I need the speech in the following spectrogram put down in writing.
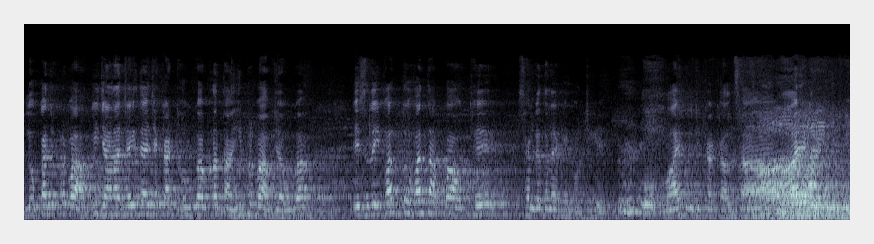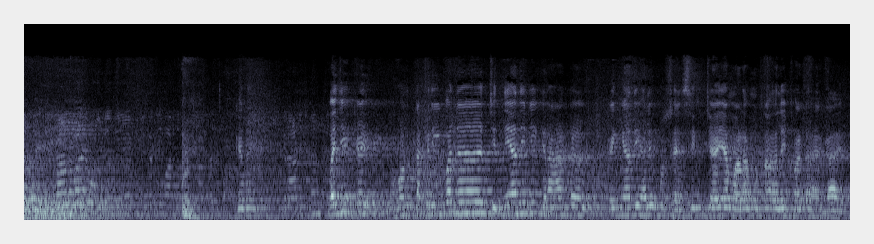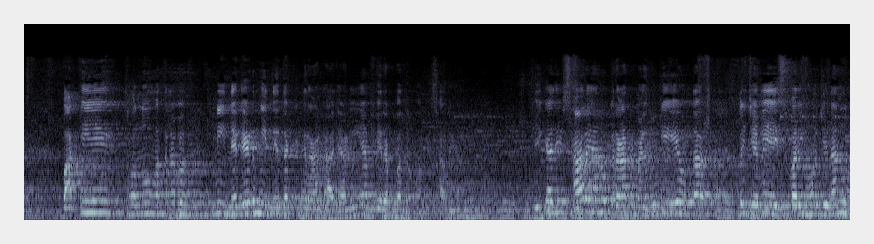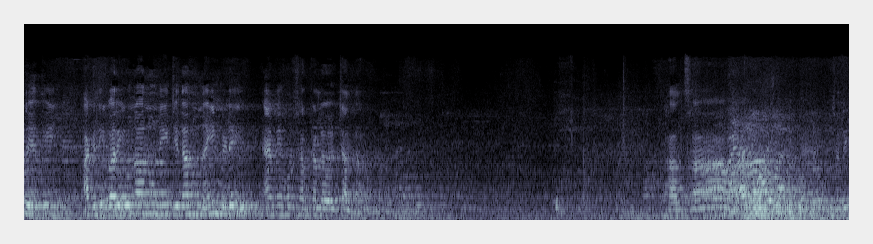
ਲੋਕਾਂ 'ਚ ਪ੍ਰਭਾਵ ਵੀ ਜਾਣਾ ਚਾਹੀਦਾ ਜੇ ਇਕੱਠ ਹੋਊਗਾ ਆਪਣਾ ਤਾਂ ਹੀ ਪ੍ਰਭਾਵ ਜਾਊਗਾ। ਇਸ ਲਈ ਵੱਧ ਤੋਂ ਵੱਧ ਆਪਾਂ ਉੱਥੇ ਸੰਗਤ ਲੈ ਕੇ ਪਹੁੰਚੀਏ। ਵਾਹਿਗੁਰੂ ਜੀ ਕਾ ਖਾਲਸਾ। ਵਾਹਿਗੁਰੂ ਜੀ ਕੀ ਫਤਿਹ। ਕਿਵੇਂ? ਭਾਈ ਜੀ, ਕਈ- ਹੁਣ ਤਕਰੀਬਨ ਜਿੰਨਿਆਂ ਦੀ ਵੀ ਗ੍ਰਾਂਟ ਕਈਆਂ ਦੀ ਹਲੇ ਪ੍ਰੋਸੈਸਿੰਗ 'ਚ ਹੈ ਜਾਂ ਮਾੜਾ ਮੋਟਾ ਹਲੇ ਫੰਡ ਹੈਗਾ ਹੈ। ਬਾਕੀ ਤੁਹਾਨੂੰ ਮਤਲਬ ਮਹੀਨੇ, ਡੇਢ ਮਹੀਨੇ ਤੱਕ ਗ੍ਰਾਂਟ ਆ ਜਾਣੀ ਹੈ, ਫਿਰ ਆਪਾਂ ਦਵਾਂਗੇ ਸਾਰਿਆਂ ਨੂੰ। ਠੀਕ ਹੈ ਜੀ, ਸਾਰਿਆਂ ਨੂੰ ਗ੍ਰਾਂਟ ਮਿਲ ਜੂਗੀ ਇਹ ਹੁੰਦਾ ਵੀ ਜਿਵੇਂ ਇਸ ਵਾਰੀ ਹੁਣ ਜਿਨ੍ਹਾਂ ਨੂੰ ਦੇਤੀ, ਅਗਲੀ ਵਾਰੀ ਉਹਨਾਂ ਨੂੰ ਨਹੀਂ, ਜਿਨ੍ਹਾਂ ਨੂੰ ਨਹੀਂ ਮਿਲੀ, ਐਵੇਂ ਹੁਣ ਸਰਕਲ ਚੱਲਦਾ ਰਹੂਗਾ। ਖਾਲਸਾ, ਵਾਹਿਗੁਰੂ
